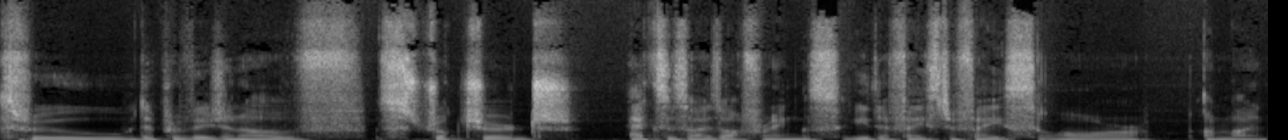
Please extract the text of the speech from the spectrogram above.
through the provision of structured exercise offerings, either face to face or online.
